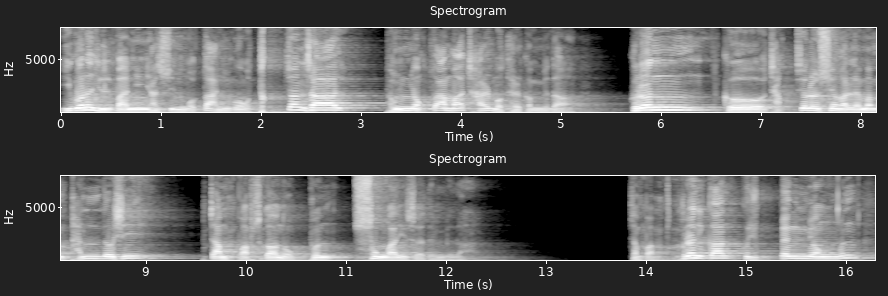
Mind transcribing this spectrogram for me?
이거는 일반인이 할 수 있는 것도 아니고 특전사 병력도 아마 잘 못할 겁니다. 그런 그 작전을 수행하려면 반드시 짬밥수가 높은 수송관이 있어야 됩니다. 짬밥. 그러니까 그 600명은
